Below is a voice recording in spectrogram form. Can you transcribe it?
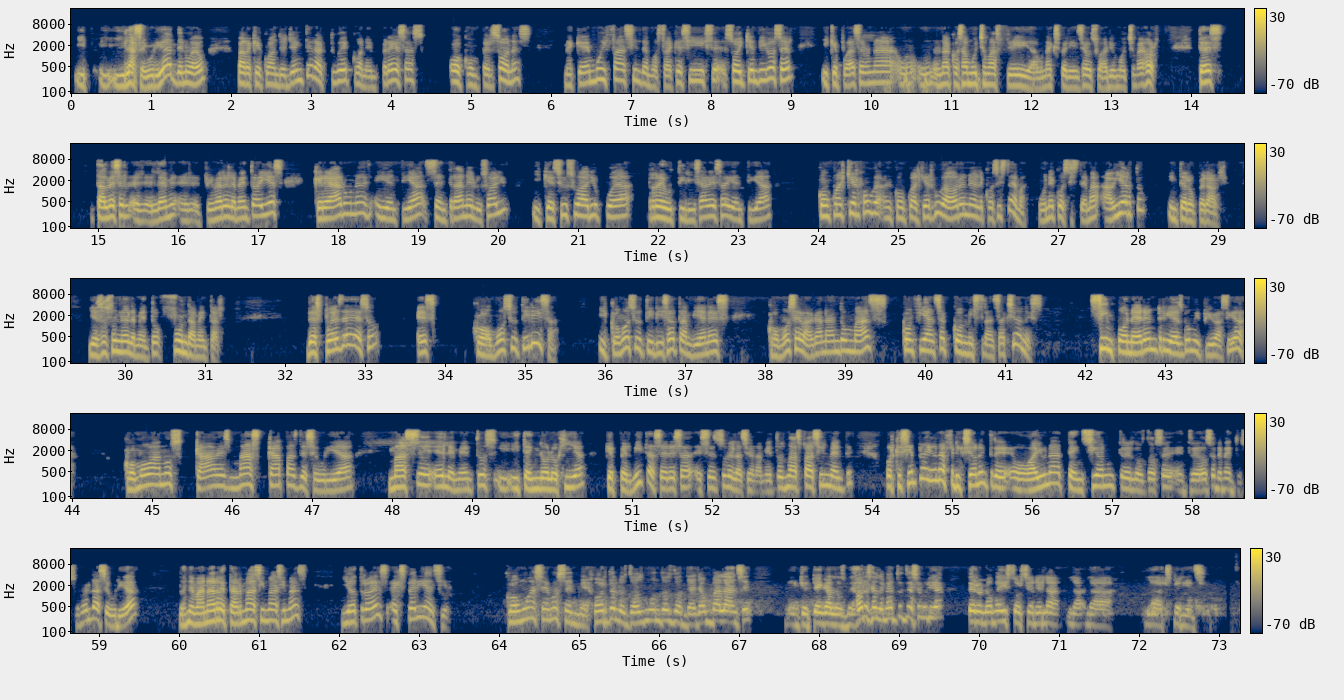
y, y la seguridad de nuevo, para que cuando yo interactúe con empresas o con personas, me quede muy fácil demostrar que sí soy quien digo ser y que pueda ser una, una cosa mucho más fluida, una experiencia de usuario mucho mejor. Entonces, tal vez el, primer elemento ahí es crear una identidad centrada en el usuario y que ese usuario pueda reutilizar esa identidad con cualquier, con cualquier jugador en el ecosistema, un ecosistema abierto, interoperable. Y eso es un elemento fundamental. Después de eso es cómo se utiliza. Y cómo se utiliza también es cómo se va ganando más confianza con mis transacciones, sin poner en riesgo mi privacidad cómo vamos cada vez más capas de seguridad, más eh, elementos y, tecnología que permita hacer esos relacionamientos más fácilmente, porque siempre hay una fricción entre, o hay una tensión entre los dos, entre dos elementos. Uno es la seguridad, donde van a retar más y más y más, y otro es experiencia. ¿Cómo hacemos el mejor de los dos mundos donde haya un balance en que tenga los mejores elementos de seguridad, pero no me distorsione la experiencia?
